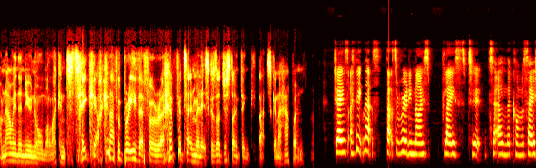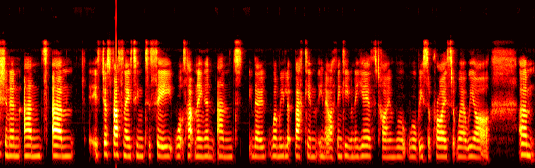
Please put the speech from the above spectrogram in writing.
I'm now in the new normal. I can take, I can have a breather for uh, for 10 minutes because I just don't think that's going to happen. James, I think that's that's a really nice place to to end the conversation and and um, it's just fascinating to see what's happening and and you know when we look back in you know I think even a year's time we'll we'll be surprised at where we are. Um,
